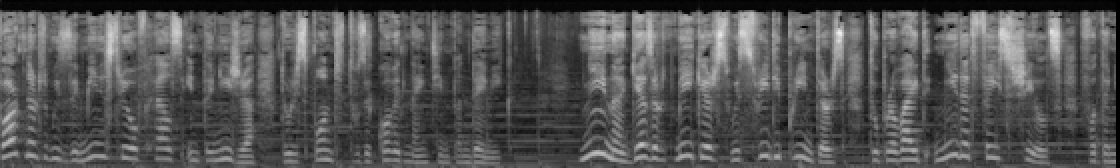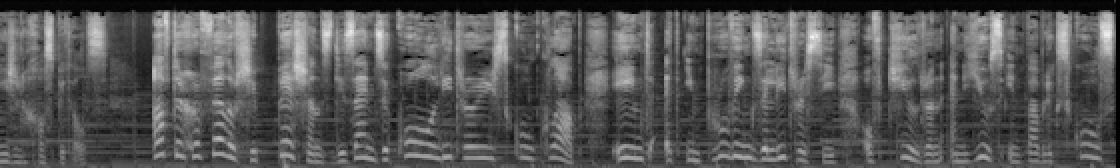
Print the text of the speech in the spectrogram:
partnered with the Ministry of Health in Tunisia to respond to the COVID 19 pandemic. Nina gathered makers with 3D printers to provide needed face shields for Tunisian hospitals. After her fellowship, Patience designed the Cole Literary School Club, aimed at improving the literacy of children and youth in public schools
